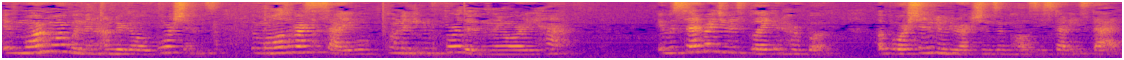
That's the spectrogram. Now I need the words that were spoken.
If more and more women undergo abortions, the morals of our society will plummet even further than they already have. It was said by Judith Blake in her book, Abortion, New Directions in Policy Studies, that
